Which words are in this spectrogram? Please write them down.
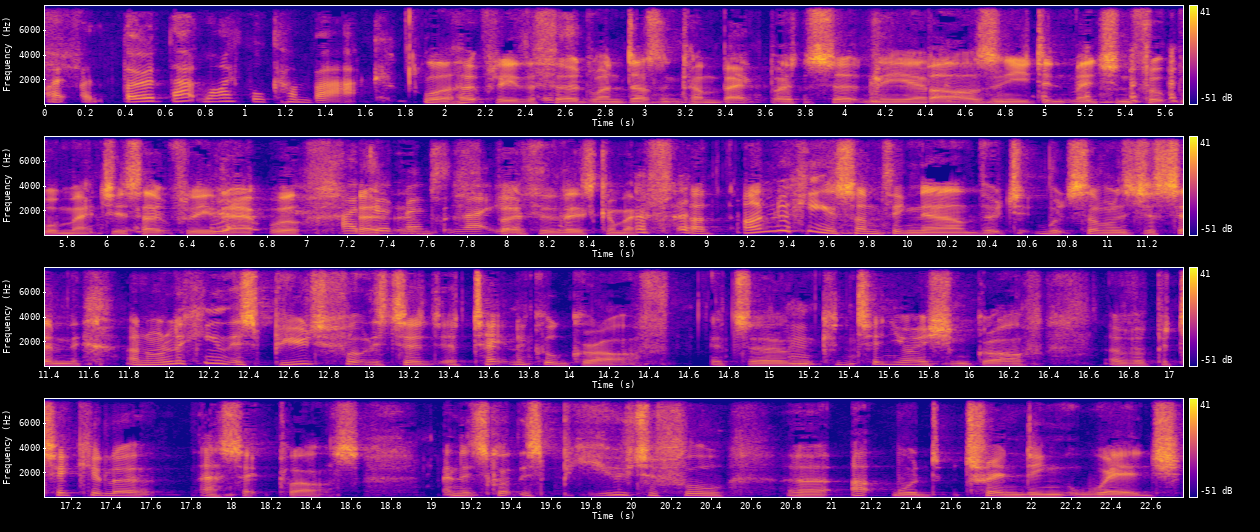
I, I, that life will come back. Well, hopefully the third one doesn't come back, but certainly uh, bars. And you didn't mention football matches. Hopefully that will. I did uh, mention that. Both yes. of those come back. uh, I'm looking at something now which, which someone's just sent me, and I'm looking at this beautiful. It's a, a technical graph. It's a mm. continuation graph of a particular asset class and it's got this beautiful uh, upward trending wedge.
